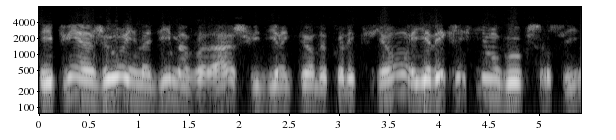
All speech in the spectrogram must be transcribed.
Et puis un jour, il m'a dit, ben voilà, je suis directeur de collection. Et il y avait Christian Goux aussi.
